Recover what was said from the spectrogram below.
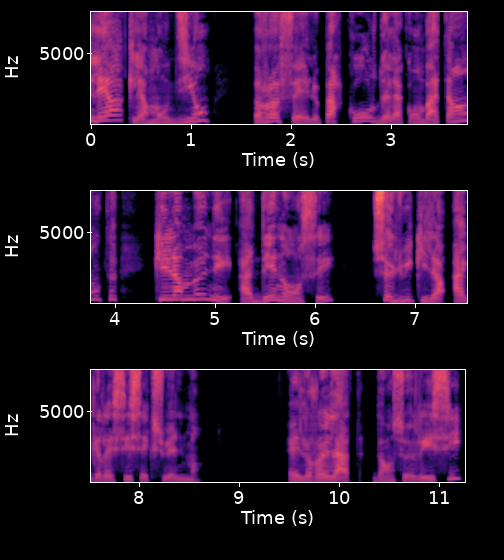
Léa Clermont-Dion refait le parcours de la combattante qui l'a menée à dénoncer celui qui l'a agressée sexuellement. Elle relate dans ce récit,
